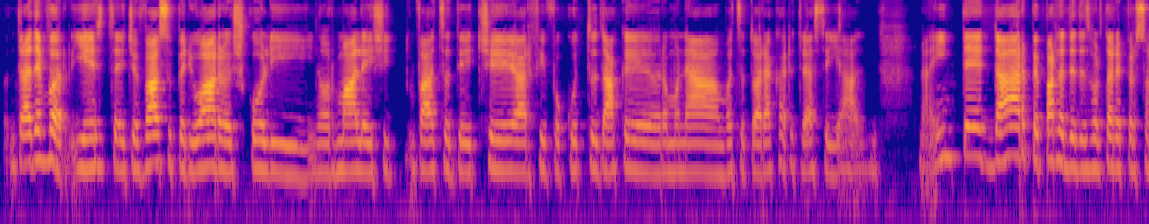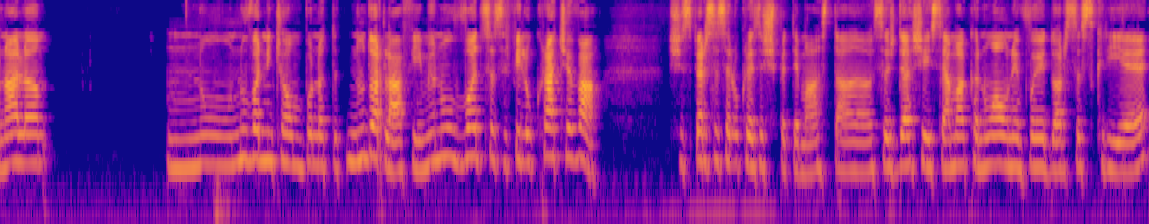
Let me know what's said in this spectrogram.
într-adevăr, este ceva superioară școlii normale și față de ce ar fi făcut dacă rămânea învățătoarea care trebuia să ia înainte, dar pe partea de dezvoltare personală nu, nu văd nicio îmbunătățire, nu doar la AFIM, eu nu văd să se fi lucrat ceva și sper să se lucreze și pe tema asta, să-și dea și ei seama că nu au nevoie doar să scrie,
